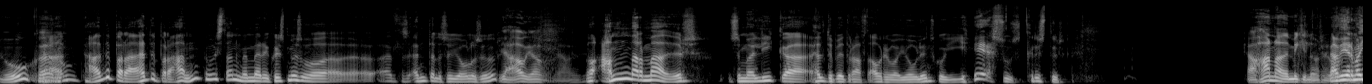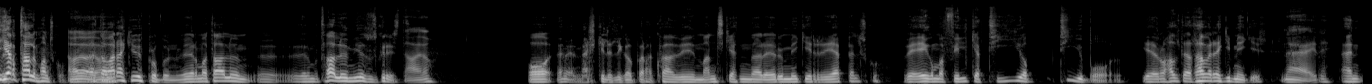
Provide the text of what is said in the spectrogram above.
Nú, hvað er Já, það? er bara, þetta er bara hann, þú veist hann með Merry Christmas og uh, endalessu jólasögur Já, já, já. og annar maður sem að líka heldur betur haft áhrif á jólin sko, Jésús Kristur Já, hann hafði mikil áhrif. Já, við erum að að tala um hann sko. Já, já, þetta var ekki upprópun, við erum að tala um uh, við erum að tala um Jésús Krist. Já, já. og það er merkilegt líka bara hvað við mannskettinar erum mikið rebel sko. Við eigum að fylgja tíu, tíu bóðurum ég hef nú haldið að það verði ekki mikið. Nei, nei. en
